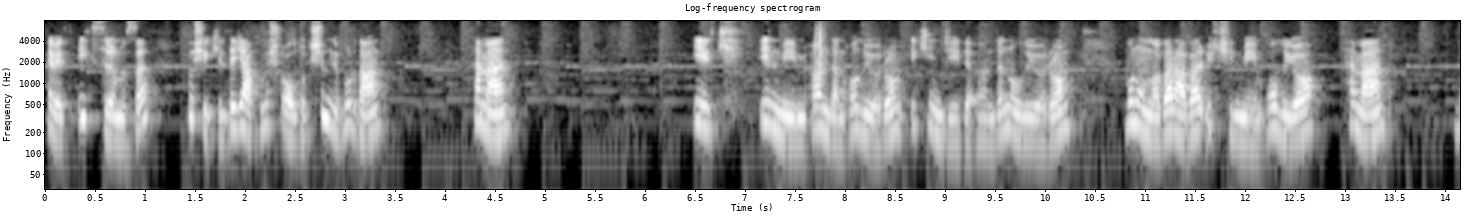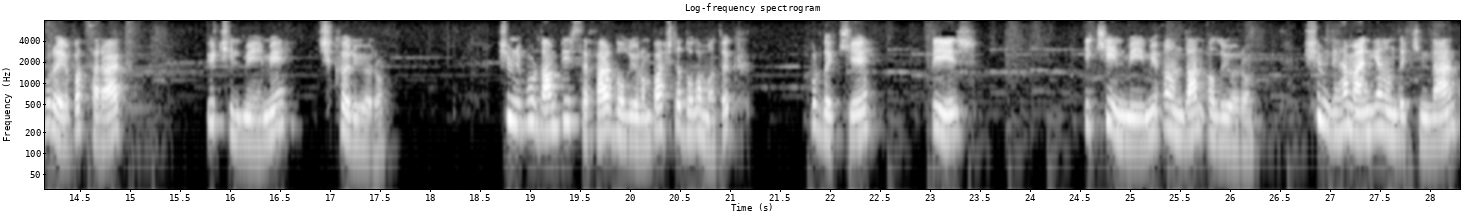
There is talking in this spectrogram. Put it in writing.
Evet ilk sıramızı bu şekilde yapmış olduk. Şimdi buradan hemen ilk ilmeğimi önden alıyorum. ikinciyi de önden alıyorum. Bununla beraber 3 ilmeğim oluyor. Hemen buraya batarak 3 ilmeğimi çıkarıyorum. Şimdi buradan bir sefer doluyorum. Başta dolamadık. Buradaki 1 2 ilmeğimi önden alıyorum. Şimdi hemen yanındakinden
